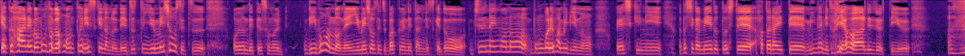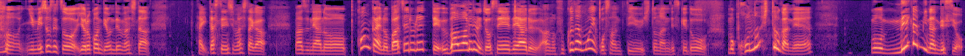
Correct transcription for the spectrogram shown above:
逆ハーレムものが本当に好きなので、ずっと夢小説を読んでて、その、リボーンのね、夢小説ばっか読んでたんですけど、10年後のボンゴレファミリーのお屋敷に、私がメイドとして働いて、みんなに取り合われるっていう、あの、夢小説を喜んで読んでました。はい、脱線しましたが、まずね、あの、今回のバチェロレって奪われる女性である、あの、福田萌子さんっていう人なんですけど、もうこの人がね、もう女神なんですよ。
